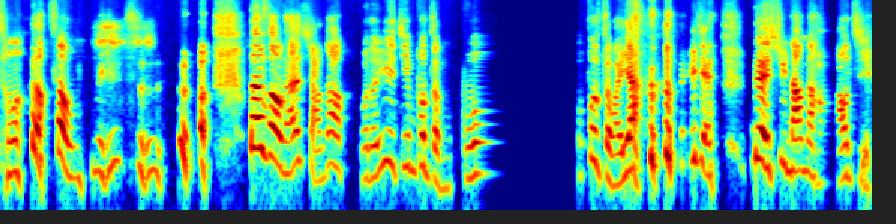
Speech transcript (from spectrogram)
怎么会有这种名字？那时候我才想到我的浴巾不怎么不。不怎么样，一点略逊他们好几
